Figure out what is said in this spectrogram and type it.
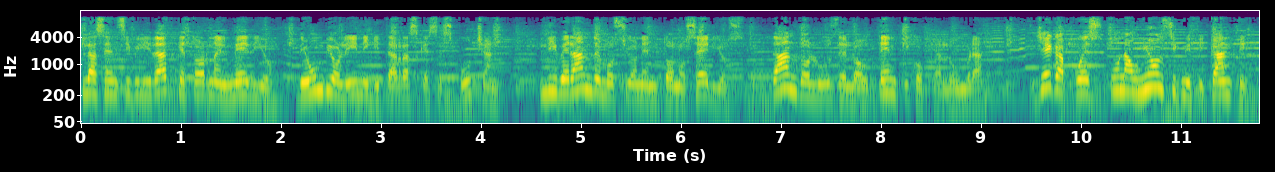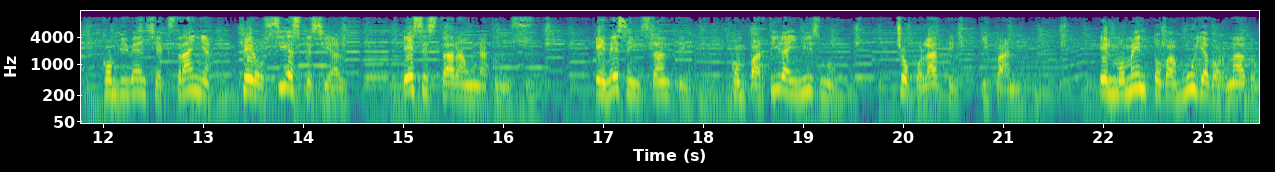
La sensibilidad que torna el medio de un violín y guitarras que se escuchan, liberando emoción en tonos serios, dando luz de lo auténtico que alumbra, llega pues una unión significante, convivencia extraña, pero sí especial, es estar a una cruz. En ese instante, compartir ahí mismo chocolate y pan. El momento va muy adornado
